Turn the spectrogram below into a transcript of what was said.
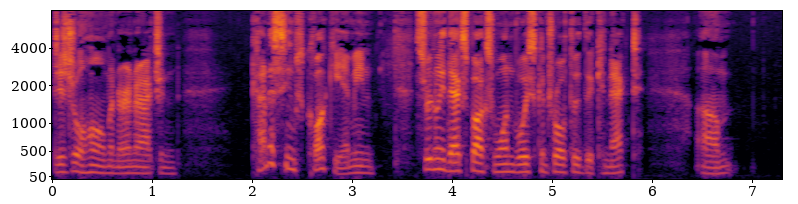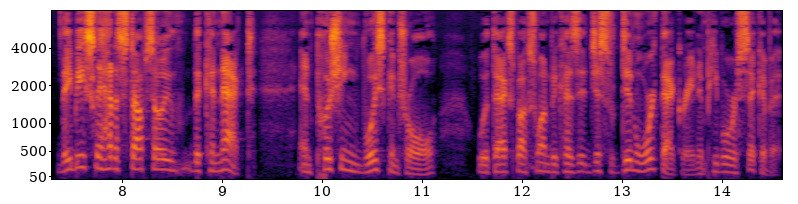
digital home and our interaction kind of seems clunky. I mean, certainly the Xbox One voice control through the Kinect, um, they basically had to stop selling the Kinect and pushing voice control with the Xbox One because it just didn't work that great and people were sick of it.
